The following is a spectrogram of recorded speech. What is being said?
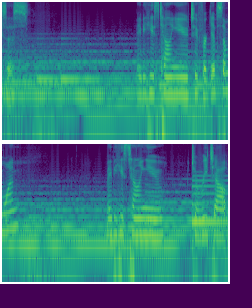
Jesus. Maybe He's telling you to forgive someone. Maybe He's telling you to reach out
